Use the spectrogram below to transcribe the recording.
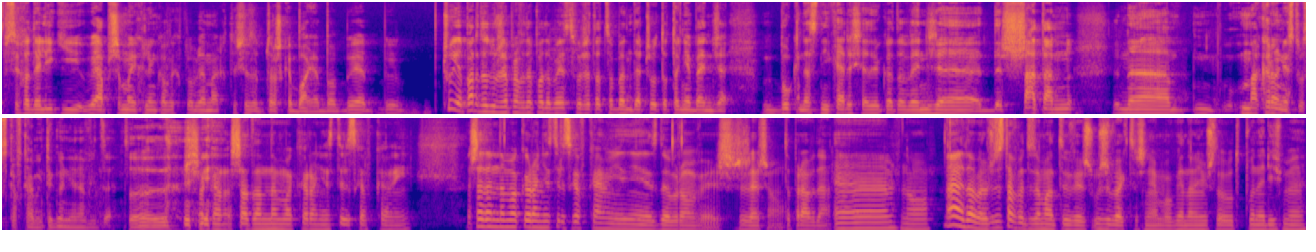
psychodeliki, ja przy moich lękowych problemach to się troszkę boję, bo czuję bardzo duże prawdopodobieństwo, że to, co będę czuł, to to nie będzie Bóg na sneakersie, tylko to będzie szatan na makaronie z truskawkami. Tego nienawidzę. To... Szatan, szatan na makaronie z truskawkami. Szatan na makaronie z truskawkami nie jest dobrą, wiesz, rzeczą, to prawda. Eee, no, ale dobra, już zostawmy te tematy, wiesz, używek też, nie, bo generalnie już to odpłynęliśmy.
